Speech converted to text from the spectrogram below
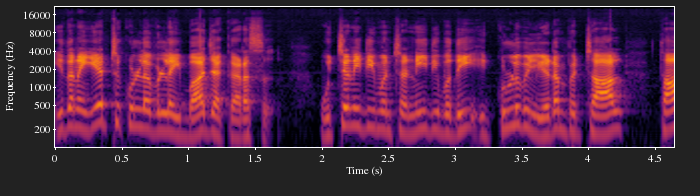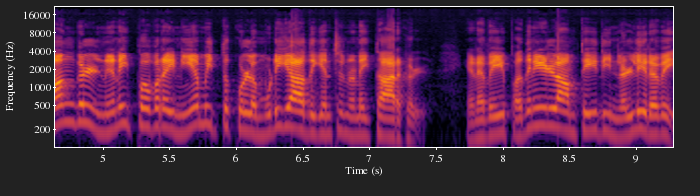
இதனை ஏற்றுக்கொள்ளவில்லை பாஜக அரசு. உச்சநீதிமன்ற நீதிபதி இக்குழுவில் இடம்பெற்றால் தாங்கள் நினைப்பவரை நியமித்துக் கொள்ள முடியாது என்று நினைத்தார்கள். எனவே பதினேழாம் தேதி நள்ளிரவே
